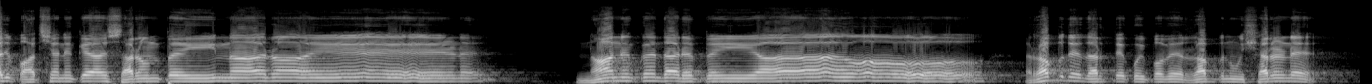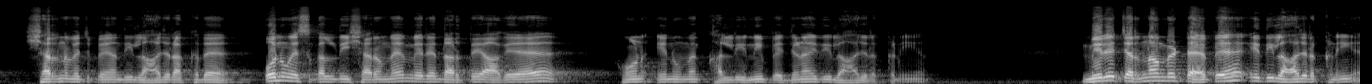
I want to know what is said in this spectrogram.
ਅੱਜ ਪਾਤਸ਼ਾਹ ਨੇ ਕਿਹਾ, ਸ਼ਰਮ ਪਈ ਨਾਰਾਇਣ। ਨਾਨਕ ਦਰ ਪਈਆ ਰੱਬ ਦੇ ਦਰ ਤੇ ਕੋਈ ਪਵੇ ਰੱਬ ਨੂੰ ਸ਼ਰਨ ਹੈ। ਸ਼ਰਨ ਵਿੱਚ ਪਿਆਂ ਦੀ ਲਾਜ ਰੱਖਦਾ ਉਹਨੂੰ ਇਸ ਗੱਲ ਦੀ ਸ਼ਰਮ ਹੈ ਮੇਰੇ ਦਰ ਤੇ ਆ ਗਿਆ ਹੈ, ਹੁਣ ਇਹਨੂੰ ਮੈਂ ਖਾਲੀ ਨਹੀਂ ਭੇਜਣਾ ਇਹਦੀ ਲਾਜ ਰੱਖਣੀ ਹੈ। ਮੇਰੇ ਚਰਨਾਂ ਵਿੱਚ ਢਹਿ ਪਿਆ ਇਹਦੀ ਲਾਜ ਰੱਖਣੀ ਹੈ।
